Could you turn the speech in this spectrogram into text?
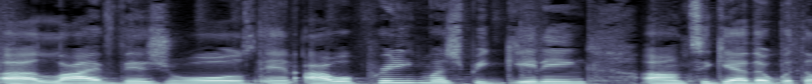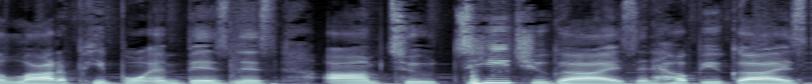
uh, live visuals, and I will pretty much be getting um, together with a lot of people in business um, to teach you guys and help you guys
